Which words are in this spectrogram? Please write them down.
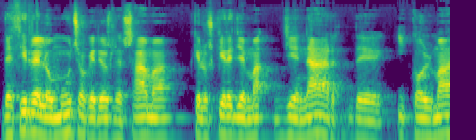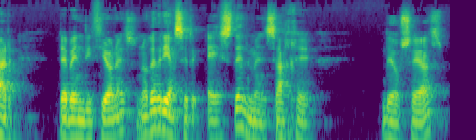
decirle lo mucho que Dios les ama, que los quiere llenar de y colmar de bendiciones. ¿No debería ser este el mensaje de Oseas,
